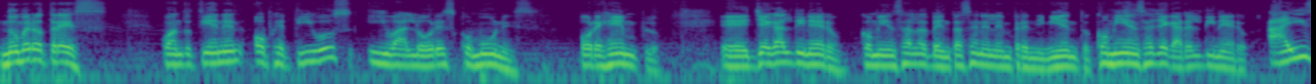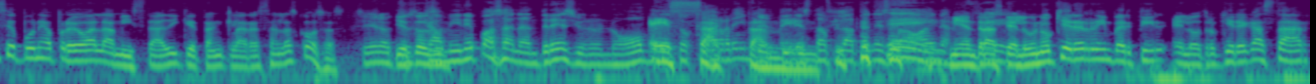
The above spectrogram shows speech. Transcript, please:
Número tres, cuando tienen objetivos y valores comunes. Por ejemplo, eh, llega el dinero, comienzan las ventas en el emprendimiento, comienza a llegar el dinero. Ahí se pone a prueba la amistad y qué tan claras están las cosas. Sí, Y es, camine para San Andrés y uno no, me toca reinvertir esta plata en esa Sí. vaina. Mientras Sí. que el uno quiere reinvertir, el otro quiere gastar,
